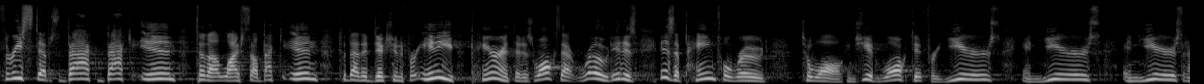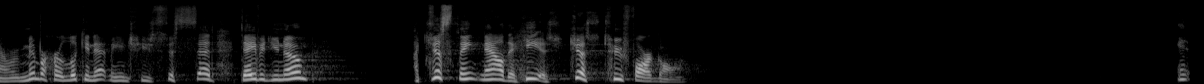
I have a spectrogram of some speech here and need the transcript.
three steps back, back into that lifestyle, back into that addiction. For any parent that has walked that road, it is, it is a painful road to walk. And she had walked it for years and years and years. And I remember her looking at me and she just said, David, you know, I just think now that he is just too far gone. And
